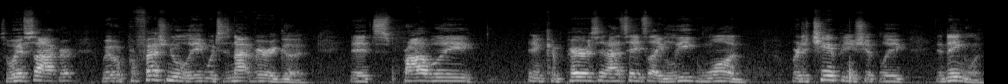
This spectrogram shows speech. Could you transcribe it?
so we have soccer. We have a professional league, which is not very good. It's probably, in comparison, I'd say it's like League One or the Championship League in England.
